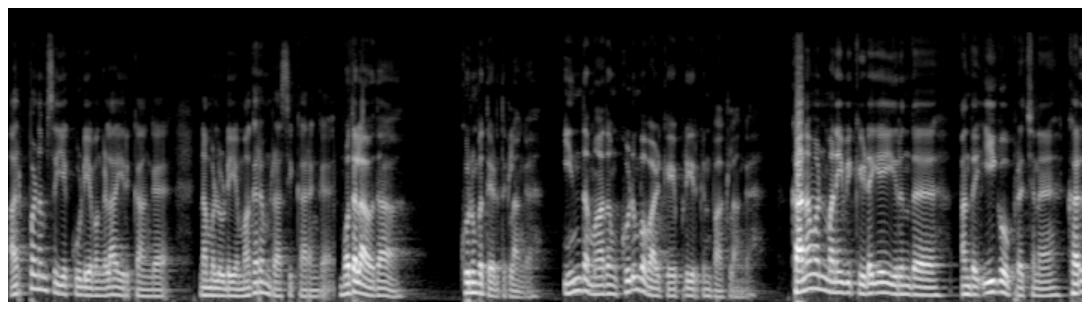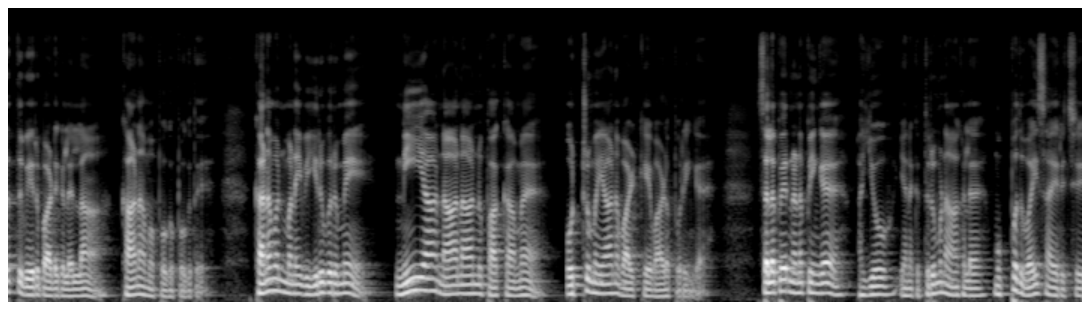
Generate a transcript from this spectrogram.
அர்ப்பணம் செய்யக்கூடியவங்களாக இருக்காங்க நம்மளுடைய மகரம் ராசிக்காரங்க. முதலாவதா குடும்பத்தை எடுத்துக்கலாங்க. இந்த மாதம் குடும்ப வாழ்க்கை எப்படி இருக்குன்னு பார்க்கலாங்க. கணவன் மனைவிக்கு இடையே இருந்த அந்த ஈகோ பிரச்சனை கருத்து வேறுபாடுகள் எல்லாம் காணாமல் போக போகுது. கணவன் மனைவி இருவருமே நீயா நானான்னு பார்க்காம ஒற்றுமையான வாழ்க்கையை வாழ போகிறீங்க சில பேர் நினப்பீங்க ஐயோ எனக்கு திருமணம் ஆகலை முப்பது வயசாயிருச்சு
